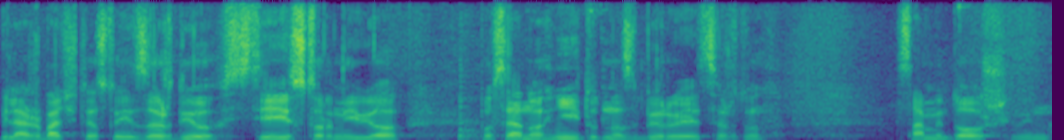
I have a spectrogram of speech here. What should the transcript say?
Біляш, бачите, стоїть завжди з цієї сторони. Його постійно гній тут назбирується. Тут саме довший він.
